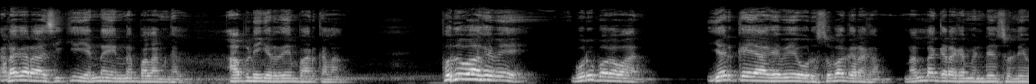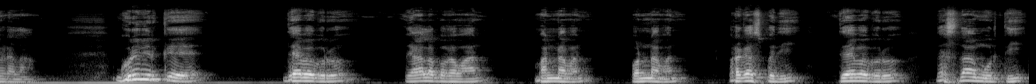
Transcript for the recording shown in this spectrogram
கடகராசிக்கு என்ன என்ன பலன்கள் அப்படிங்கிறதையும் பார்க்கலாம். பொதுவாகவே குரு பகவான் இயற்கையாகவே ஒரு சுப கிரகம் நல்ல கிரகம் என்றே சொல்லிவிடலாம். குருவிற்கு தேவகுரு வியாழ பகவான் மன்னவன் பொன்னவன் பிரகஸ்பதி தேவகுரு தட்சிணாமூர்த்தி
